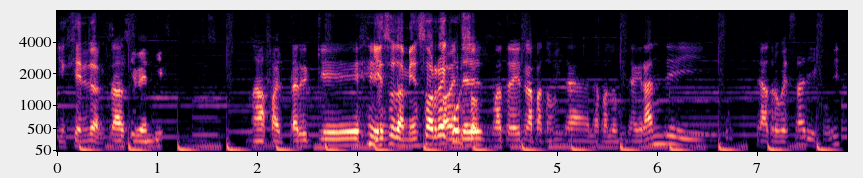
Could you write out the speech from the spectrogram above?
Y en general. claro, si vendís, no va a faltar el que... Y eso también son va a, recursos. vender- va a traer la palomita, la palomita grande y te va a tropezar y jodiste.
